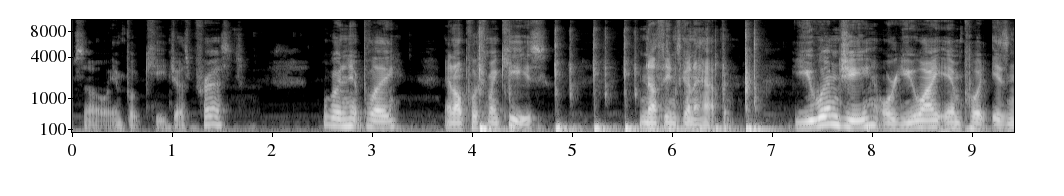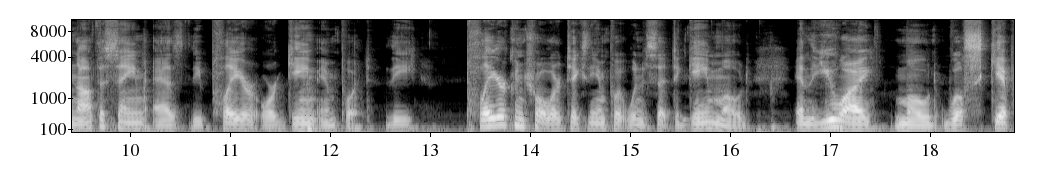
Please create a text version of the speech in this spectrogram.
So input key just pressed. We'll go ahead and hit play, and I'll push my keys. Nothing's going to happen. UMG or UI input is not the same as the player or game input. The player controller takes the input when it's set to game mode, and the UI mode will skip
